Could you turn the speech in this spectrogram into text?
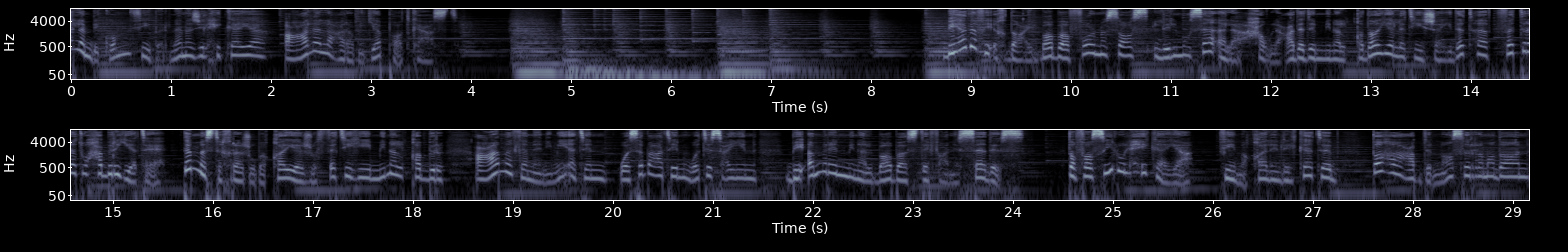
أهلا بكم في برنامج الحكاية على العربية بودكاست. بهدف إخضاع البابا فورموسوس للمساءلة حول عدد من القضايا التي شهدتها فترة حبريته، تم استخراج بقايا جثته من القبر عام 897 بأمر من البابا ستيفان السادس. تفاصيل الحكاية في مقال للكاتب طه عبد الناصر رمضان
